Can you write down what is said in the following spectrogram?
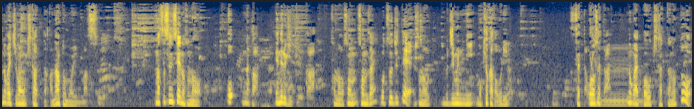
のが一番大きかったかなと思います。マサ先生のその、お、なんか、エネルギーというか、その存在を通じて、その、自分にもう許可が降りせた、下ろせたのがやっぱ大きかったのと、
